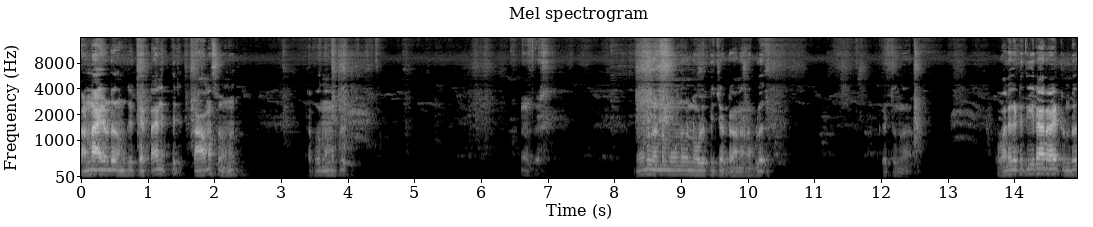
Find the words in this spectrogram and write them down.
കണ്ണായതുകൊണ്ട് നമുക്ക് കെട്ടാൻ ഇത്തിരി താമസമാണ്. അപ്പോൾ നമുക്ക് മൂന്ന് കണ്ണ് മൂന്ന് കണ്ണ് ഒളിപ്പിച്ചിട്ടാണ് നമ്മൾ കെട്ടുന്നത്. വല കെട്ടി തീരാറായിട്ടുണ്ട്.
